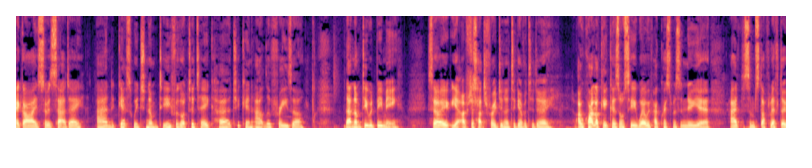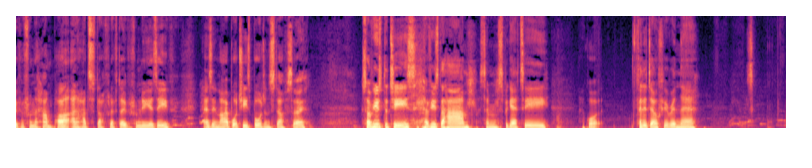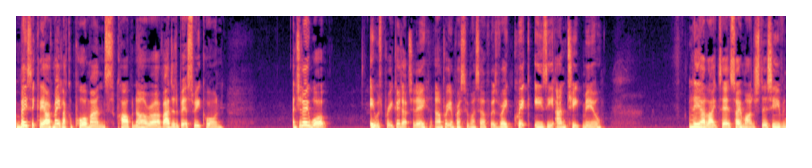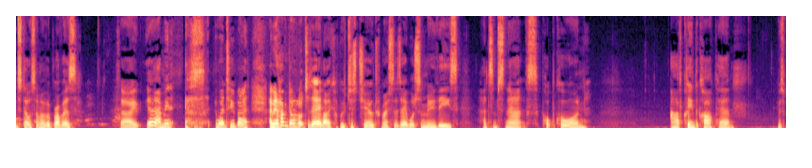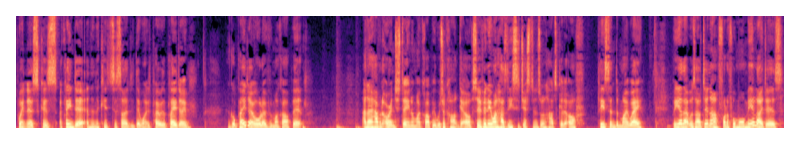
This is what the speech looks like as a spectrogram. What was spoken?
Hey guys, so it's Saturday, and guess which numpty forgot to take her chicken out the freezer? That numpty would be me. So, yeah, I've just had to throw dinner together today. I'm quite lucky because obviously, where we've had Christmas and New Year, I had some stuff left over from the hamper and I had stuff left over from New Year's Eve, as in, I bought cheese board and stuff. So, so I've used the cheese, I've used the ham, some spaghetti, I've got Philadelphia in there basically, I've made like a poor man's carbonara. I've added a bit of sweet corn. And you know what? It was pretty good actually. I'm pretty impressed with myself. It was a very quick, easy, and cheap meal. Leah liked it so much that she even stole some of her brother's. So, yeah, I mean, it went too bad. I mean, I haven't done a lot today. Like, we've just chilled for most of the day, watched some movies, had some snacks, popcorn. I've cleaned the carpet. It was pointless because I cleaned it and then the kids decided they wanted to play with the Play Doh. I got Play Doh all over my carpet. And I have an orange stain on my carpet, which I can't get off. So if anyone has any suggestions on how to get it off, please send them my way. But yeah, that was our dinner. Follow for more meal ideas.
